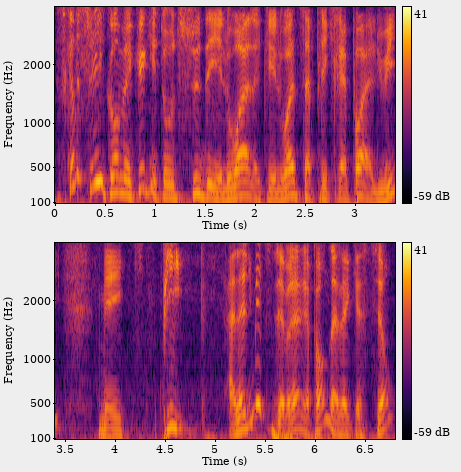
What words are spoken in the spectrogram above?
c'est comme si lui est convaincu qu'il est au-dessus des lois, là, que les lois ne s'appliqueraient pas à lui. Mais, puis, à la limite, il devrait répondre à la question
